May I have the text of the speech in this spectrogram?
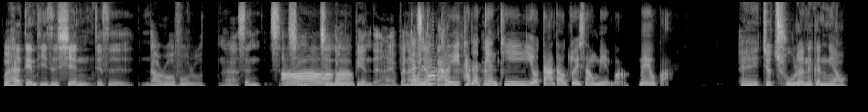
不过它的电梯是限，就是老弱妇孺啊，身行哦行动不便的。还本来但是它可以，它的电梯有搭到最上面吗？没有吧？哎，就除了那个鸟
